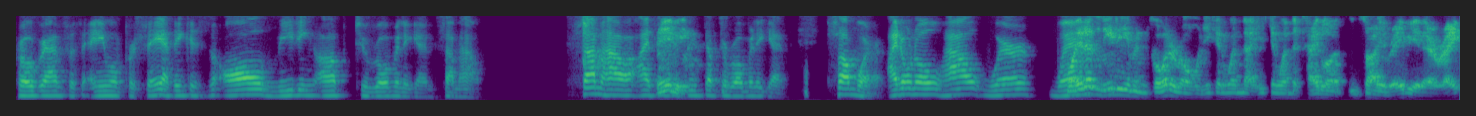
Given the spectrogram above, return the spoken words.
programs with anyone per se. I think it's all leading up to Roman again somehow. Somehow I think Maybe. it leads up to Roman again. Somewhere. I don't know how, where, when. Well, he doesn't need to even go to Roman. He can win that. He can win the title in Saudi Arabia there, right?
